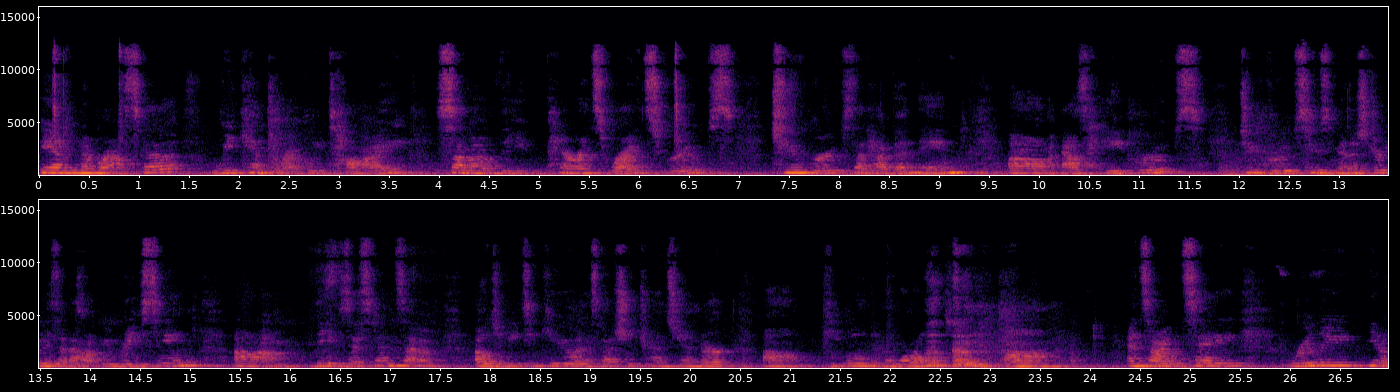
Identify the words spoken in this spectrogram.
in Nebraska, we can directly tie some of the parents' rights groups two groups that have been named um, as hate groups, two groups whose ministry is about erasing um, the existence of LGBTQ and especially transgender um, people in the world. Um, and so I would say, really, you know,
